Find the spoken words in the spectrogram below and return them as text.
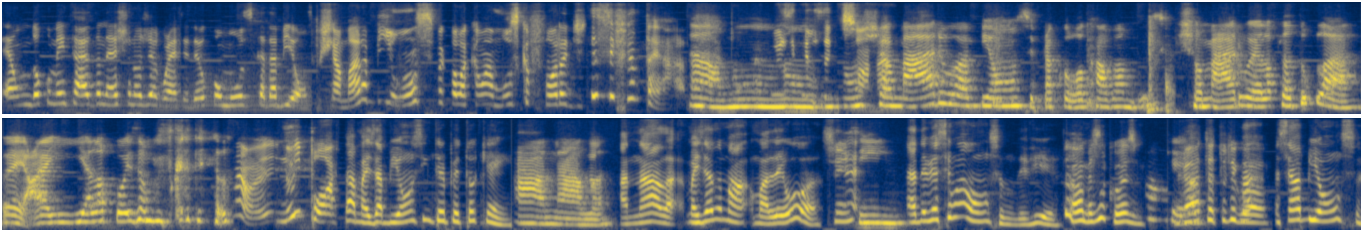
É um documentário do National Geographic, entendeu? Com música da Beyoncé. Chamaram a Beyoncé pra colocar uma música fora de. Esse filme tá errado. Não, não, não, eles não adicionaram. chamaram a Beyoncé pra colocar uma música. Chamaram ela pra dublar. É, aí ela pôs a música dela. Não, não importa. Tá, mas a Beyoncé interpretou quem? A Nala. A Nala. Mas era uma, uma leoa? Sim. Sim. Ela devia ser uma onça, não devia? Não, a mesma coisa. Ok. Gato é tudo igual. Essa é uma Beyoncé.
